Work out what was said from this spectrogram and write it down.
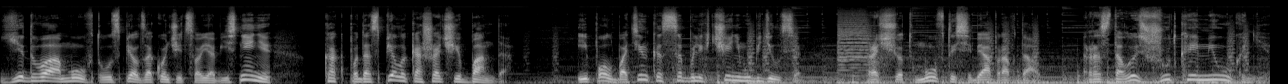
Едва муфта успел закончить свое объяснение, как подоспела кошачья банда. И пол ботинка с облегчением убедился. Расчет муфты себя оправдал. Раздалось жуткое мяуканье.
